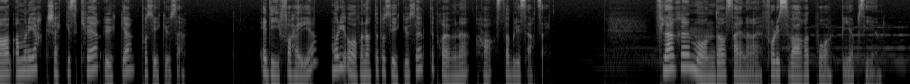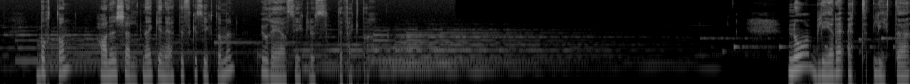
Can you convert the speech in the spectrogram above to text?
av ammoniakk sjekkes hver uke på sykehuset. Er de for høye, må de overnatte på sykehuset til prøvene har stabilisert seg. Flere måneder seinere får de svaret på biopsien. Botton har den sjeldne genetiske sykdommen ureasyklusdefekter. Nå blir det et lite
